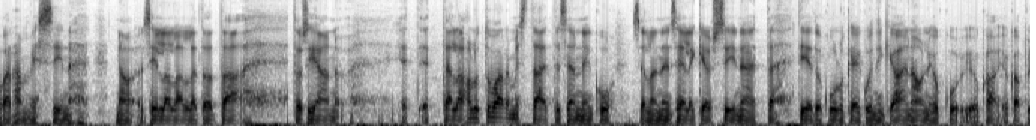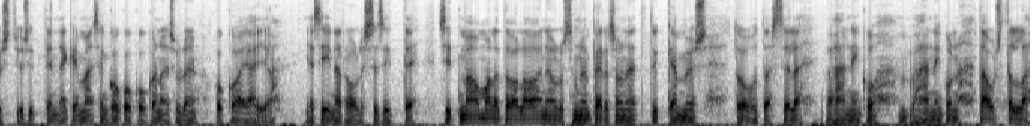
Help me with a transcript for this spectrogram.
varamies siinä. No sillä lailla tota, tosiaan että et tällä on haluttu varmistaa, että se on niin kuin sellainen selkeys siinä, että tieto kulkee kuitenkin aina on joku, joka, joka pystyy sitten näkemään sen koko kokonaisuuden koko ajan ja, ja siinä roolissa sitten. Sitten mä omalla tavalla aina ollut sellainen persona, että tykkään myös touhuta siellä vähän niin kuin, vähän niin kuin taustalla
